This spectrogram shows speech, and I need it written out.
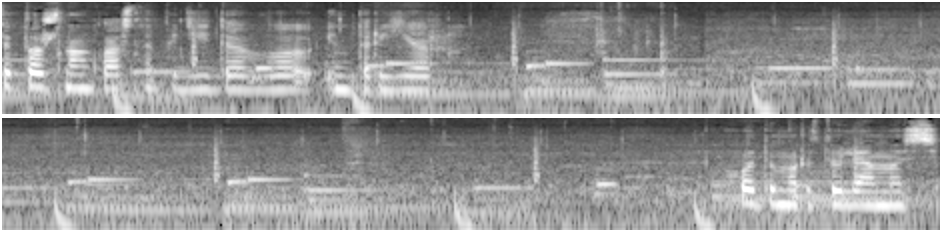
Це теж нам класно підійде в інтер'єр. Ходимо, роздивляємось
